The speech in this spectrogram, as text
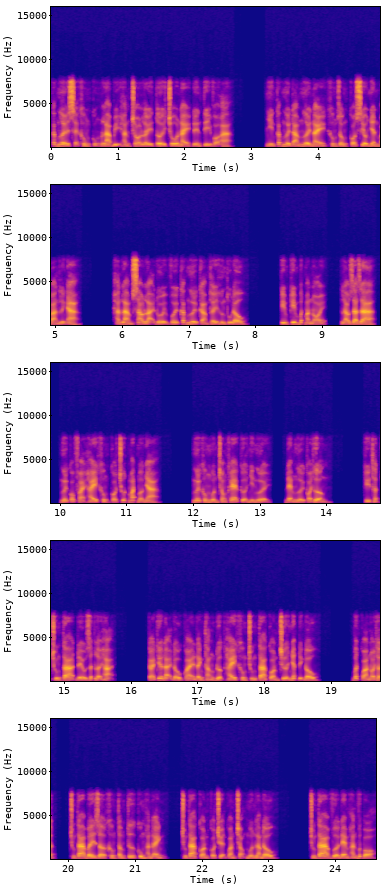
các ngươi sẽ không cũng là bị hắn cho lấy tới chỗ này đến tỷ võ a. Nhìn các ngươi đám người này không giống có siêu nhân bản lĩnh a. Hắn làm sao lại đối với các ngươi cảm thấy hứng thú đâu? Kim kim bất mãn nói lao ra ra ngươi có phải hay không có chút mắt mở nhà? Ngươi không muốn trong khe cửa nhìn người, đem người coi thường. Kỳ thật chúng ta đều rất lợi hại cái kia đại đầu quái đánh thắng được hay không chúng ta còn chưa nhất định đâu. Bất quá nói thật, chúng ta bây giờ không tâm tư cùng hắn đánh, chúng ta còn có chuyện quan trọng muốn làm đâu. Chúng ta vừa đem hắn vứt bỏ,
